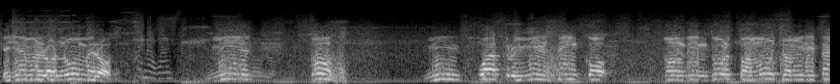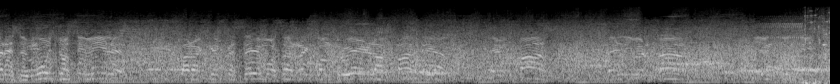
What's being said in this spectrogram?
que llevan los números 1002, 1004 y 1005, donde indulto a muchos militares y muchos civiles para que empecemos a reconstruir la patria en paz, en libertad y en justicia.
